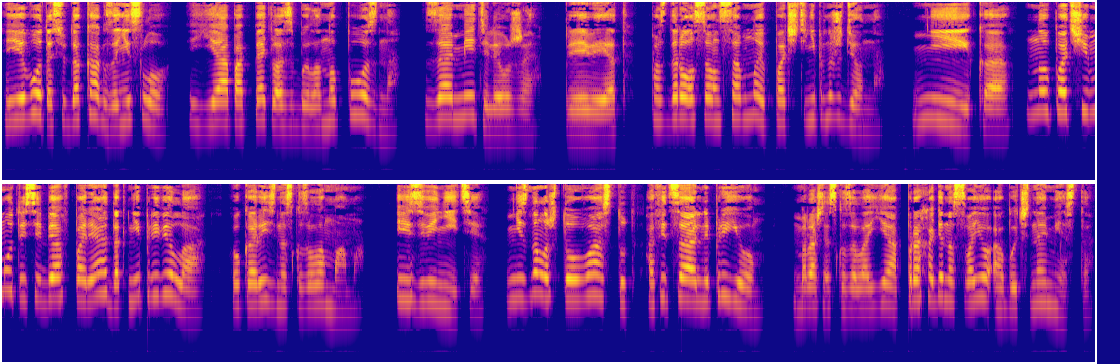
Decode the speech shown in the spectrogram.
Его-то сюда как занесло? Я попятилась было, но поздно. Заметили уже. «Привет!» Поздоровался он со мной почти непринужденно. «Ника, ну почему ты себя в порядок не привела?» Укоризненно сказала мама. «Извините, не знала, что у вас тут официальный прием. Мрачно сказала я, проходя на свое обычное место.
